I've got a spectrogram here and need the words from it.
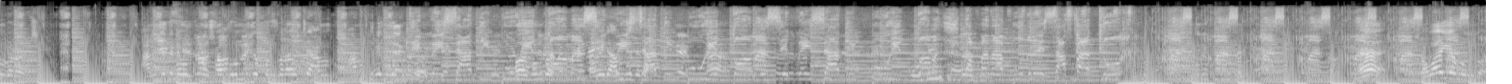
করা হচ্ছে আম খেতে সব বন্ধুকে ফোন করা হচ্ছে e e হ্যাঁ সবাইকে ফোন কর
